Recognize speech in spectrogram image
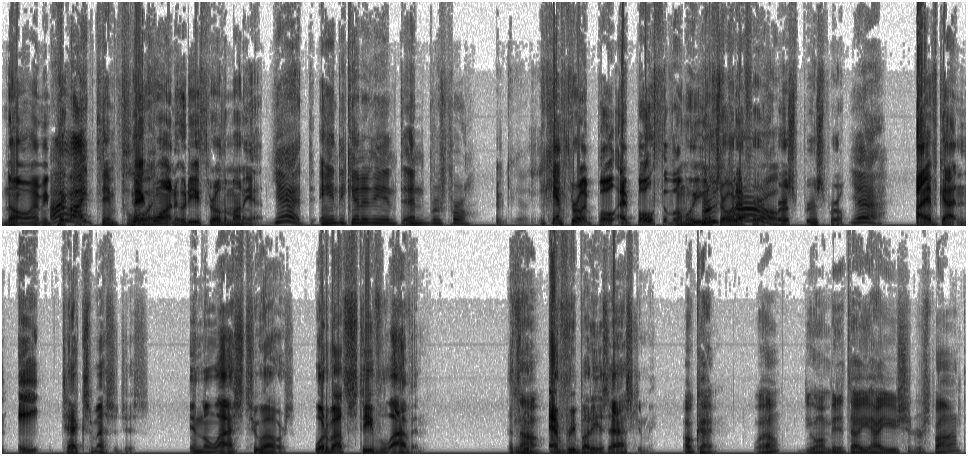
No, I mean, I like Tim Floyd. Pick one. Who do you throw the money at? Yeah, Andy Kennedy and, and Bruce Pearl. You can't throw it bo at both of them. Who are you going to throw Pearl. it at first? First, Bruce Pearl. Yeah. I have gotten eight text messages in the last two hours. What about Steve Lavin? That's no. what everybody is asking me. Okay. Well, do you want me to tell you how you should respond?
